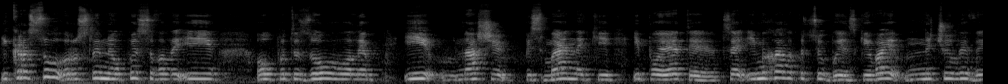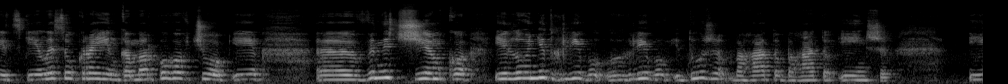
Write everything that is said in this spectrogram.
І красу рослини описували і алфавітизовували і наші письменники, і поети. Це і Михайло Коцюбинський, і Вай Нечуй-Левицький, і Леся Українка, Марко Вовчок, і е, Винниченко, і Леонід Глібов, Глібов, і дуже багато-багато інших. І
